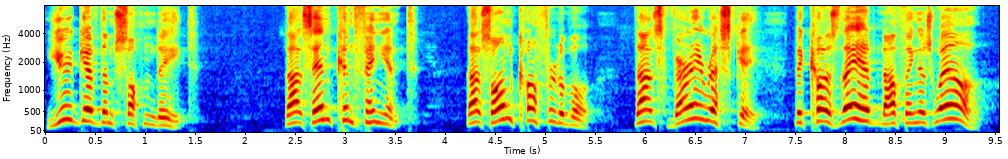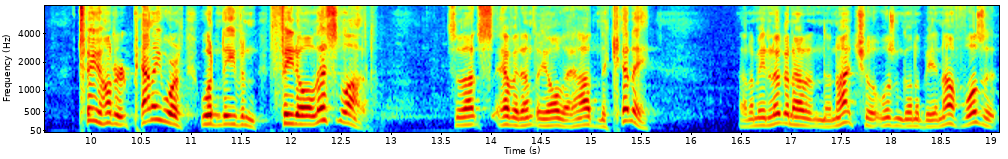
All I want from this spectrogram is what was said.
You give them something to eat. That's inconvenient. That's uncomfortable. That's very risky because they had nothing as well. 200 pennyworth wouldn't even feed all this lot. So that's evidently all they had in the kitty. And I mean, looking at it in the natural, it wasn't going to be enough, was it?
